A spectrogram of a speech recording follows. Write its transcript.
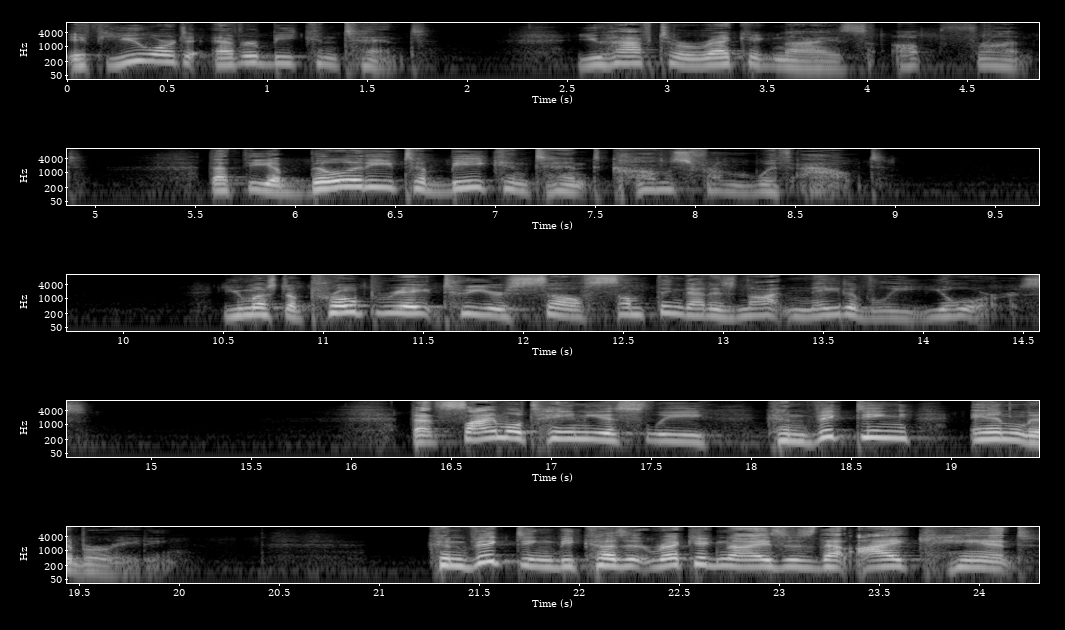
If you are to ever be content, you have to recognize up front that the ability to be content comes from without. You must appropriate to yourself something that is not natively yours. That's simultaneously convicting and liberating. Convicting because it recognizes that I can't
